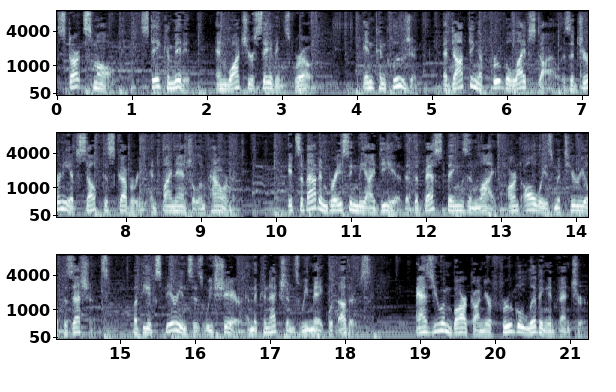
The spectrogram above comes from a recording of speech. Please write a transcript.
start small, stay committed, and watch your savings grow. In conclusion, adopting a frugal lifestyle is a journey of self-discovery and financial empowerment. It's about embracing the idea that the best things in life aren't always material possessions, but the experiences we share and the connections we make with others. As you embark on your frugal living adventure,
